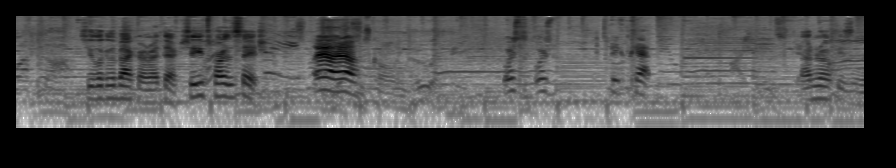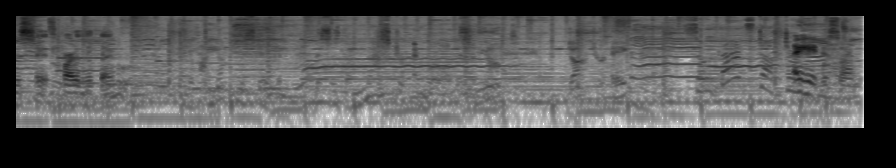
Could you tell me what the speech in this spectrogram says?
What the? See, look at the background right there. See, it's part of the stage. Oh, yeah, I know. Where's where's Big Cat? I don't know if he's in this sta- part of the thing. If I'm not mistaken, this is the Master Emerald, is it not? Dr. Eggman. So that's Dr. I hate this song.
